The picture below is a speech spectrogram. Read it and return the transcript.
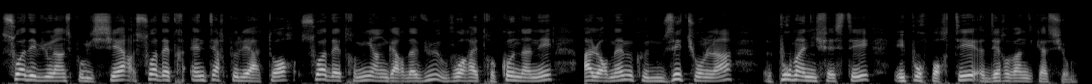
soit des violences policières, soit d'être interpellé à tort, soit d'être mis en garde à vue, voire être condamné alors même que nous étions là euh, pour manifester et pour porter des revendications.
